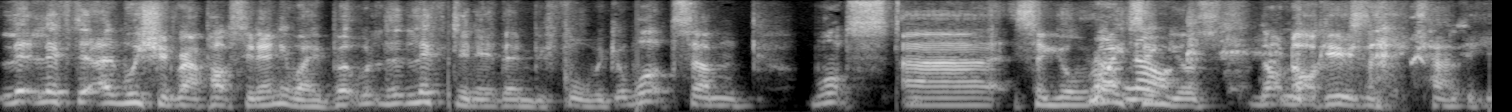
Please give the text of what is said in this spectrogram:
lift it, and we should wrap up soon anyway. But lifting it then before we go. What's um, what's uh? So you're writing knock, your not knock exactly.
